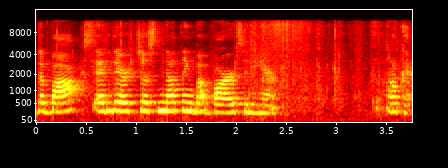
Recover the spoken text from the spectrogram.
the box and there's just nothing but bars in here. Okay.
